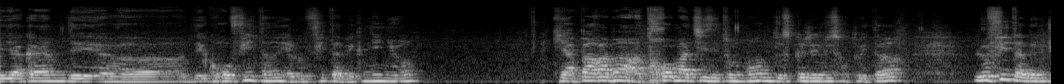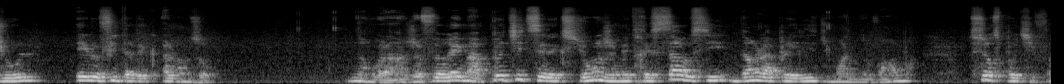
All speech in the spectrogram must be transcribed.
il y a quand même des, des gros feats. Hein. Il y a le feat avec Nino, qui apparemment a traumatisé tout le monde de ce que j'ai vu sur Twitter. Le feat avec Jules et le feat avec Alonso. Donc voilà, je ferai ma petite sélection. Je mettrai ça aussi dans la playlist du mois de novembre sur Spotify.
